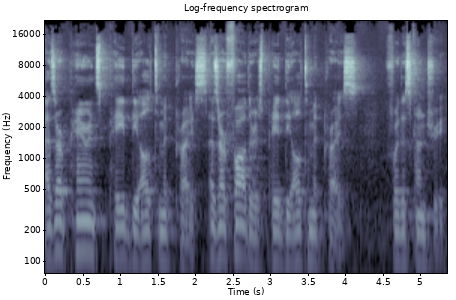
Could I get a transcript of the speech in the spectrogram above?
as our parents paid the ultimate price, as our fathers paid the ultimate price for this country,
